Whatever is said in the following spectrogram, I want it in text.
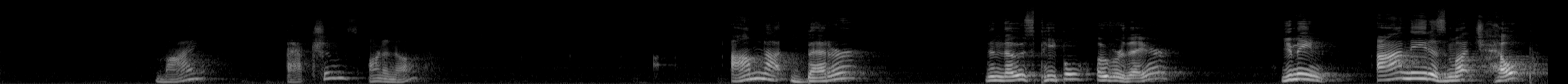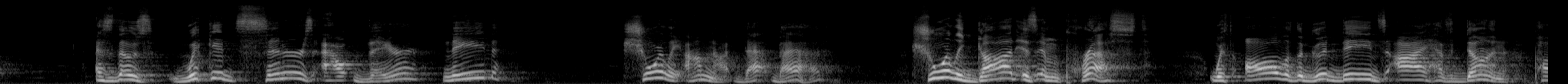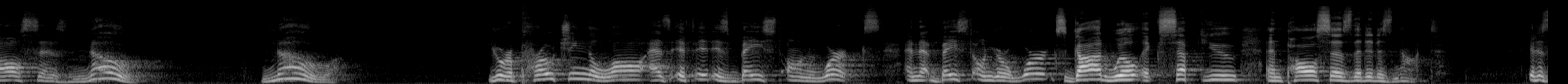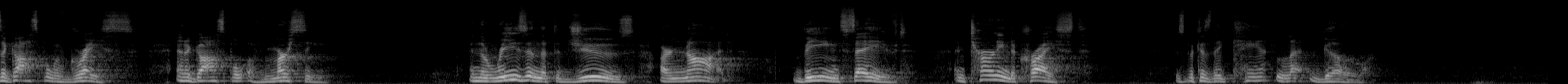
My actions aren't enough. I'm not better than those people over there. You mean I need as much help as those wicked sinners out there need? Surely I'm not that bad. Surely God is impressed with all of the good deeds I have done. Paul says, No, no. You're approaching the law as if it is based on works, and that based on your works, God will accept you. And Paul says that it is not. It is a gospel of grace and a gospel of mercy. And the reason that the Jews are not being saved and turning to Christ is because they can't let go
